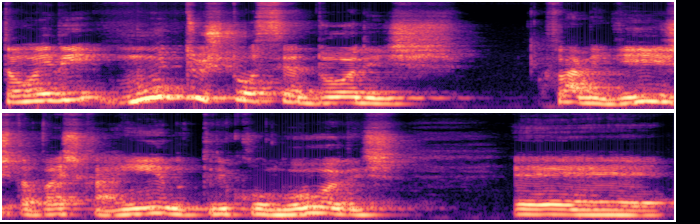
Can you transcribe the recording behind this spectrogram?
Então ele, muitos torcedores flamenguistas, vascaíno, tricolores, é,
